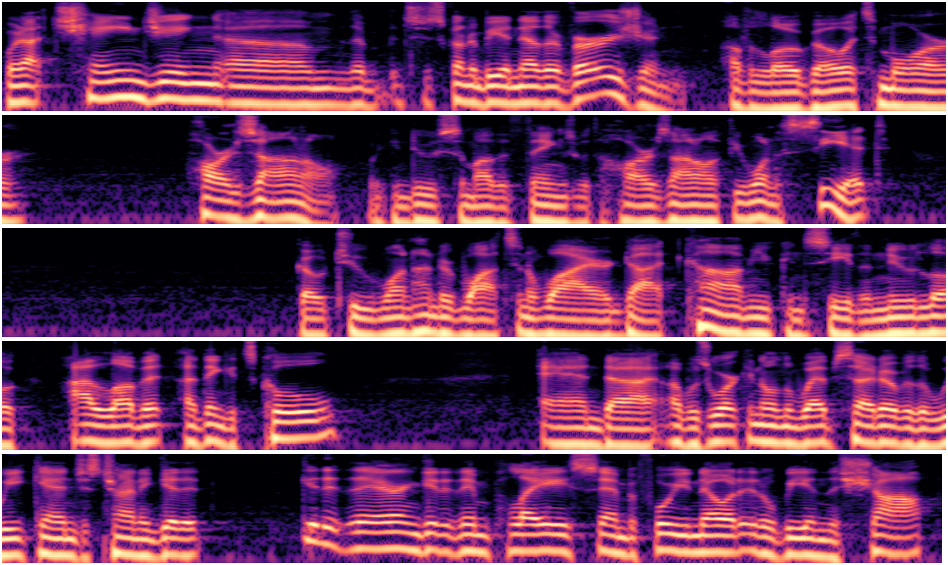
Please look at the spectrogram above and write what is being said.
We're not changing, um, the, it's just going to be another version of the logo. It's more horizontal. We can do some other things with the horizontal. If you want to see it, go to 100wattsinawire.com. You can see the new look. I love it. I think it's cool. And uh, I was working on the website over the weekend, just trying to get it get it there and get it in place. And before you know it, it'll be in the shop.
